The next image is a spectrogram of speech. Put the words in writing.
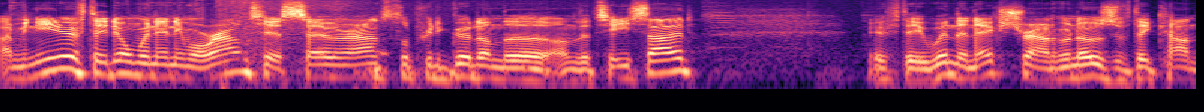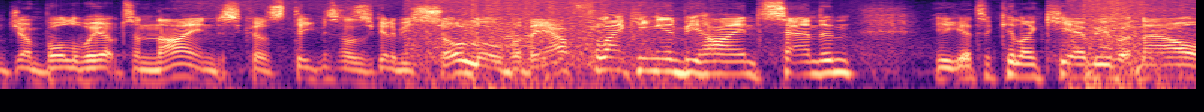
I mean, even if they don't win any more rounds here, seven rounds still pretty good on the on the T side. If they win the next round, who knows if they can't jump all the way up to nine, just because Dignitas is going to be so low. But they are flanking in behind Sandin. He gets a kill on Kirby, but now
